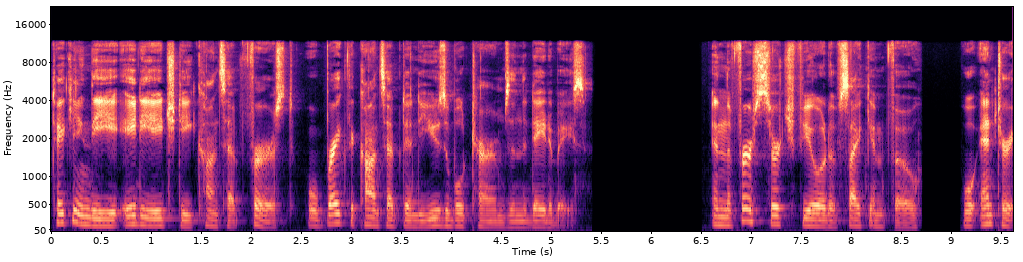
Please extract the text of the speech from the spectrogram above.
Taking the ADHD concept first, we'll break the concept into usable terms in the database. In the first search field of PsycInfo, we'll enter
